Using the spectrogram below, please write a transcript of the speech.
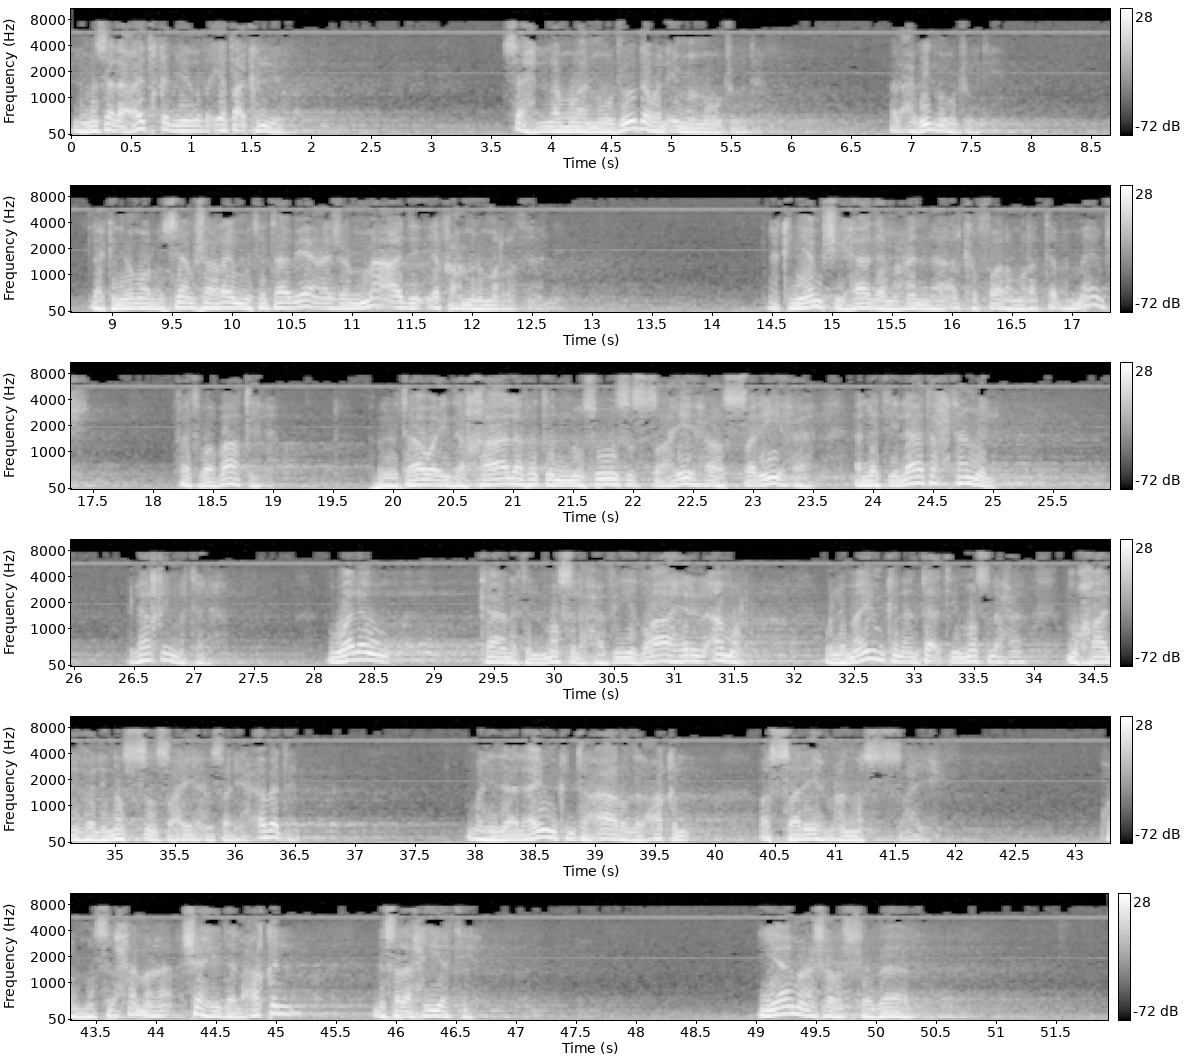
المسألة عتق يطأ كل يوم. سهل الأموال موجودة والإمة موجودة. العبيد موجودين. لكن يؤمر بصيام شهرين متتابعين عشان ما عاد يقع منه مرة ثانية. لكن يمشي هذا مع أن الكفارة مرتبة ما يمشي. فتوى باطلة. الفتاوى إذا خالفت النصوص الصحيحة الصريحة التي لا تحتمل لا قيمة لها. ولو كانت المصلحة في ظاهر الأمر ولا ما يمكن أن تأتي مصلحة مخالفة لنص صحيح صريح أبدا. ولذا لا يمكن تعارض العقل الصريح مع النص الصحيح. والمصلحة ما شهد العقل بصلاحيته. يا معشر الشباب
